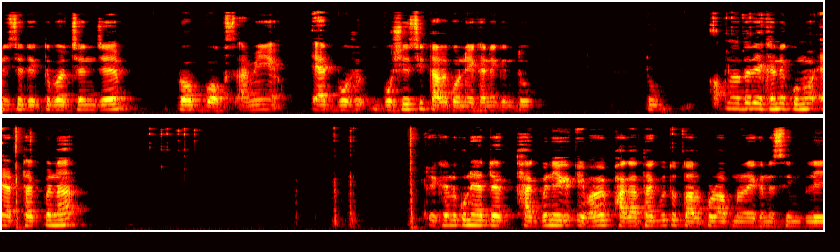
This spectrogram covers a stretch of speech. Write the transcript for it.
নিচে দেখতে পাচ্ছেন যে টপ বক্স আমি অ্যাড বসিয়েছি, তার কারণে এখানে কিন্তু, তো আপনাদের এখানে কোনো অ্যাড থাকবে না। এখানে কোনো অ্যাড থাকবে না এভাবে ফাঁকা থাকবে, তো তারপর আপনারা এখানে সিম্পলি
